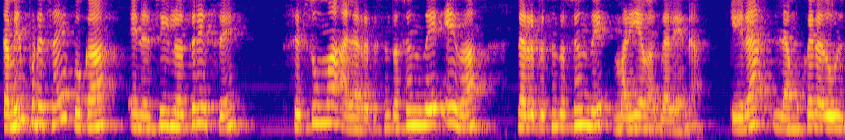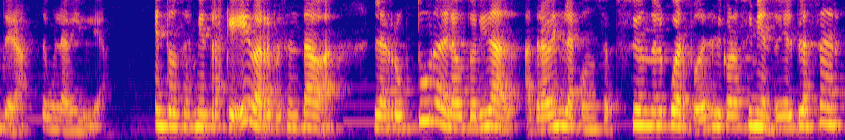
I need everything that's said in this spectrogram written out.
También por esa época, en el siglo XIII, se suma a la representación de Eva la representación de María Magdalena, que era la mujer adúltera, según la Biblia. Entonces, mientras que Eva representaba la ruptura de la autoridad a través de la concepción del cuerpo desde el conocimiento y el placer,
